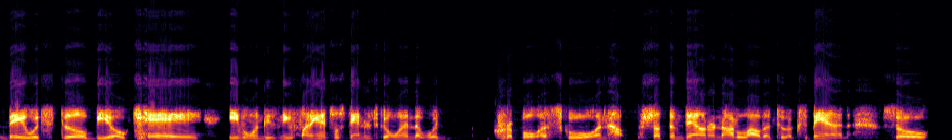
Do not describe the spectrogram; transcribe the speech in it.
they would still be okay even when these new financial standards go in that would cripple a school and shut them down or not allow them to expand. So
